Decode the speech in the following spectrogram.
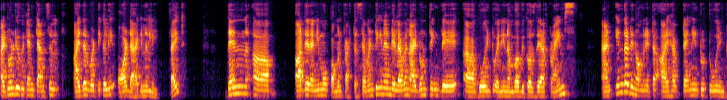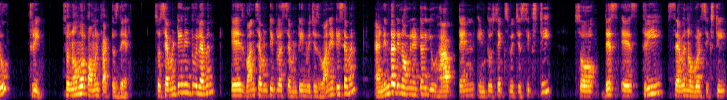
I told you we can cancel either vertically or diagonally right then uh, are there any more common factors? 17 and 11 i don't think they uh, go into any number because they are primes. And in the denominator i have 10 into 2 into 3 so no more common factors there. So 17 into 11 is 170 plus 17 which is 187 and in the denominator you have 10 into 6 which is 60 so this is 3 7 over 60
